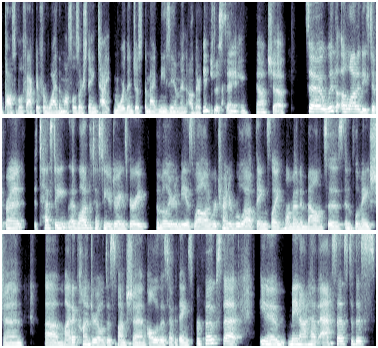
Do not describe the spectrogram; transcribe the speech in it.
a possible factor for why the muscles are staying tight, more than just the magnesium and other things. Interesting. Gotcha. So, with a lot of these different testing, a lot of the testing you're doing is very familiar to me as well. And we're trying to rule out things like hormone imbalances, inflammation, uh, mitochondrial dysfunction, all of those type of things. For folks that you know may not have access to this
